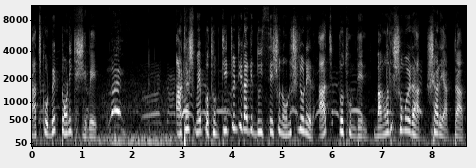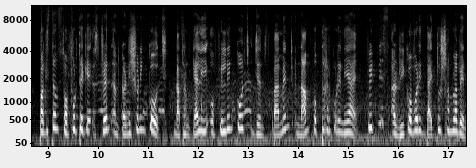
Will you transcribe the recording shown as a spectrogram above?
কাজ করবে টনিক হিসেবে। আঠাশ মে প্রথম টি টোয়েন্টির আগে দুই সেশন অনুশীলনের আজ প্রথম দিন। বাংলাদেশ সময় রাত সাড়ে আটটা। পাকিস্তান সফর থেকে strength and conditioning coach Nathan Kelly ও ফিল্ডিং কোচ জেমস প্যামেন্ট নাম প্রত্যাহার করে নেয় ফিটনেস আর রিকভারির দায়িত্ব সামলাবেন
